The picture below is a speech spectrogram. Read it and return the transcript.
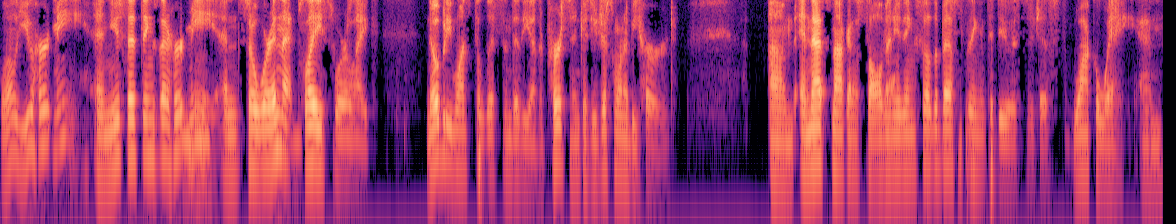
Well, you hurt me, and you said things that hurt me, and so we're in that place where like nobody wants to listen to the other person because you just want to be heard. Um, and that's not going to solve anything. So the best thing to do is to just walk away, and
